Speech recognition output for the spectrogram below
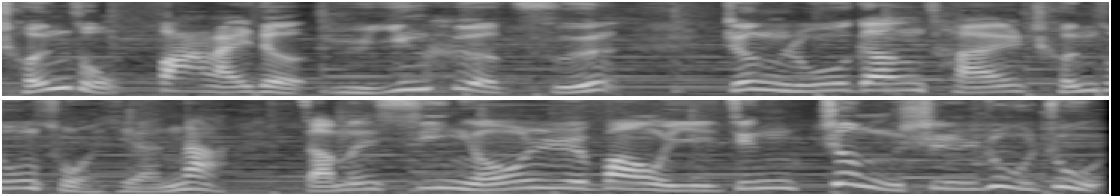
陈总发来的语音贺词。正如刚才陈总所言呐，咱们犀牛日报已经正式入驻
